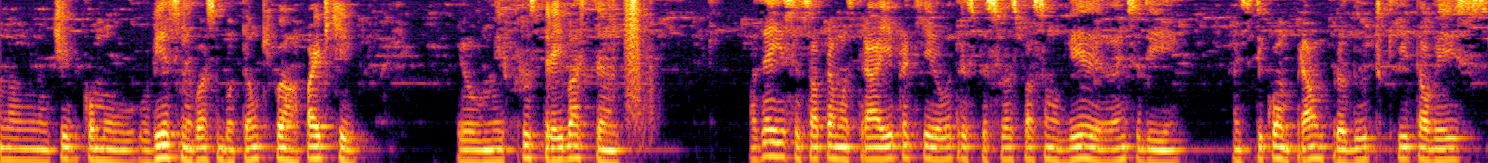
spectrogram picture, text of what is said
não, não tive como ver esse negócio do botão, que foi uma parte que eu me frustrei bastante. Mas é isso, é só para mostrar aí para que outras pessoas possam ver antes de antes de comprar um produto que talvez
